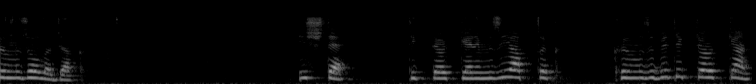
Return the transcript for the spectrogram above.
kırmızı olacak. İşte dikdörtgenimizi yaptık. Kırmızı bir dikdörtgen.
